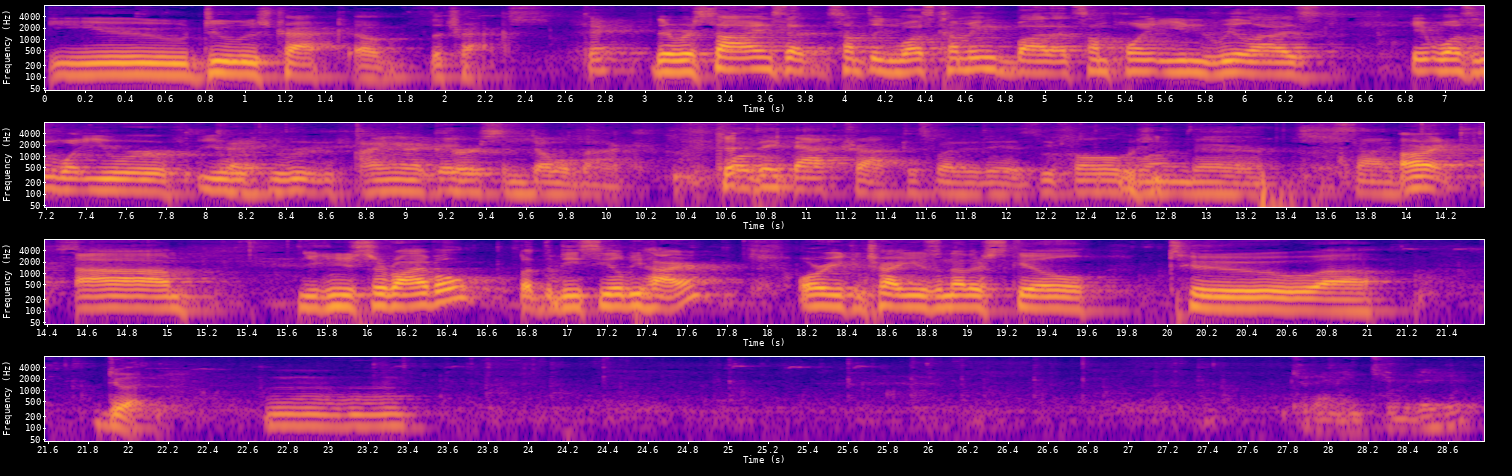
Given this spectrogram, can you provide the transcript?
you do lose track of the tracks. Okay. There were signs that something was coming, but at some point you realized it wasn't what you were. You Okay. were. Were I'm gonna curse and double back. Okay. well, they backtracked, is what it is. You followed one their side. all right. Um, you can use survival, but the DC will be higher, or you can try and use another skill to uh, do it. Can I intimidate it?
